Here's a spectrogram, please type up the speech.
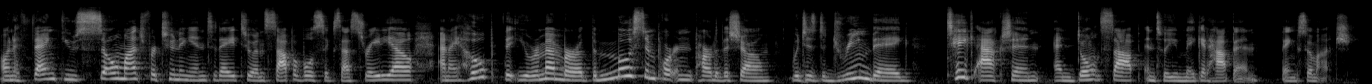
I want to thank you so much for tuning in today to Unstoppable Success Radio, and I hope that you remember the most important part of the show, which is to dream big take action, and don't stop until you make it happen. Thanks so much.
